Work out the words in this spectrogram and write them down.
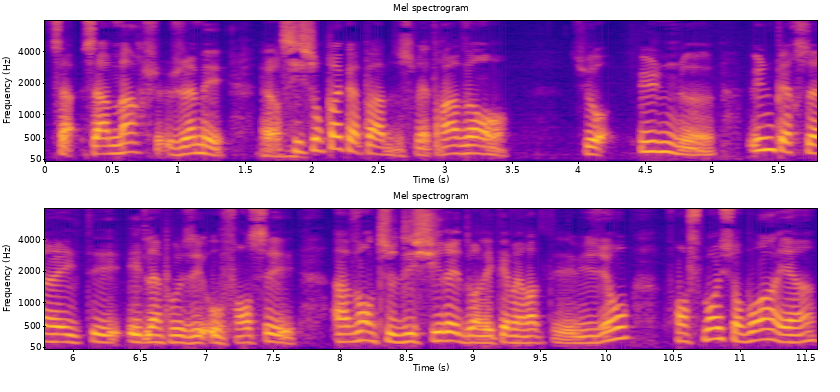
ça, ça marche jamais. Alors, s'ils sont pas capables de se mettre avant sur une, une personnalité et de l'imposer aux Français avant de se déchirer devant les caméras de télévision, franchement, ils sont pour rien.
